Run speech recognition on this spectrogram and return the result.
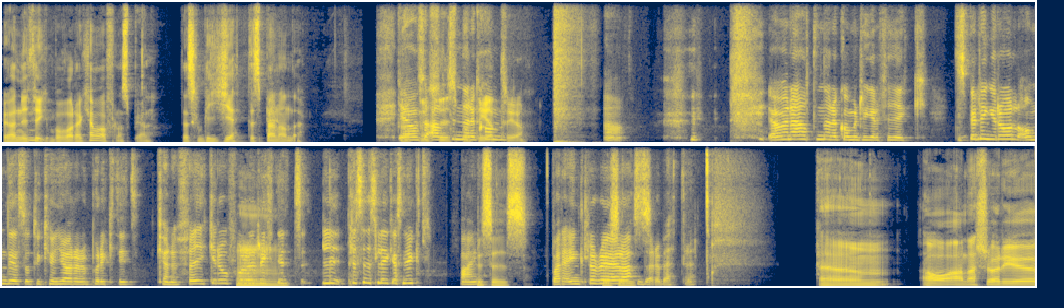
Jag är nyfiken mm. på vad det kan vara för något spel. Det ska bli jättespännande. Ja, alltså alltid när det kommer... Ja. jag menar alltid när det kommer till grafik, det spelar ingen roll om det är så att du kan göra det på riktigt. Kan du fejka det och få mm. det riktigt li precis lika snyggt? Fine. Precis. Bara enklare att göra, då är det bättre. Um, ja, annars så är det ju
